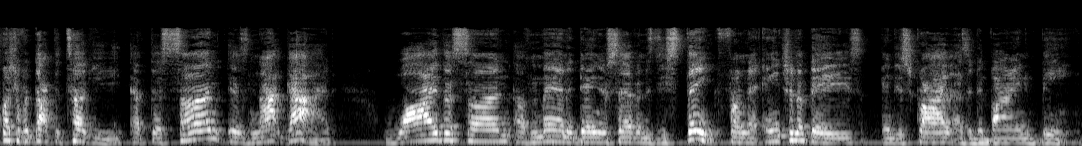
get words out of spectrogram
Question for Dr. Tuggy. If the Son is not God, why the Son of Man in Daniel 7 is distinct from the Ancient of Days and described as a divine being?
